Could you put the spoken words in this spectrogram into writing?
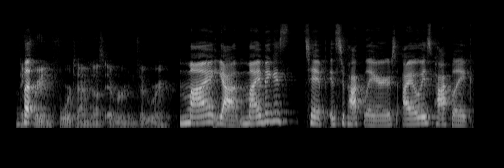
I think but- it's rained four times us ever in February. My yeah, my biggest tip is to pack layers. I always pack like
